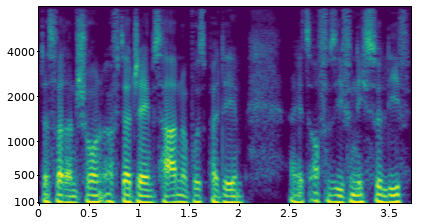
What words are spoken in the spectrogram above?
Das war dann schon öfter James Harden, obwohl es bei dem äh, jetzt offensiv nicht so lief.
